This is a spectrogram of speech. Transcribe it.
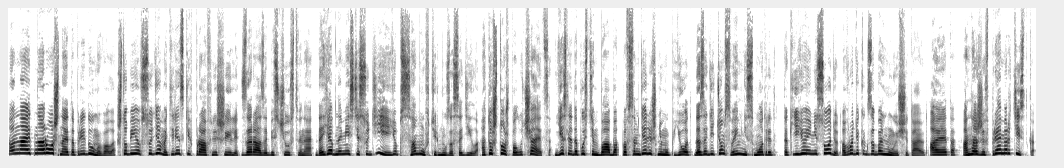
Она это нарочно это придумывала, чтобы ее в суде материнских прав лишили, зараза бесчувственная. Да я б на месте судьи ее б саму в тюрьму засадила. А то что ж получается, если, допустим, баба по всамделишнему пьет, да за детем своим не смотрит, так ее и не судят, а вроде как за больную считают. А это, она же впрямь артистка,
